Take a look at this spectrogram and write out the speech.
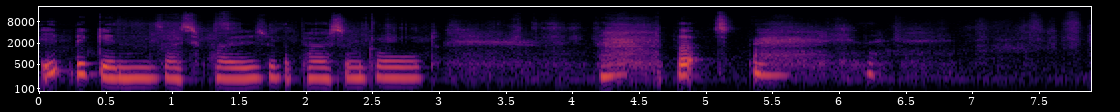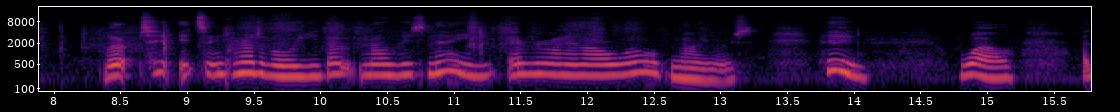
It begins, I suppose, with a person called. But. But it's incredible you don't know his name. Everyone in our world knows. Who? Well, I,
